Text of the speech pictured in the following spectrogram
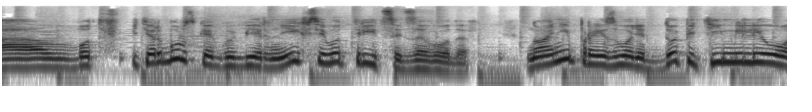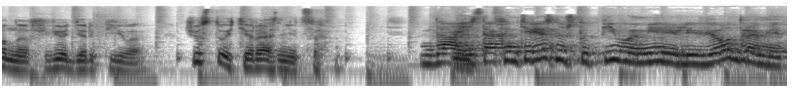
А вот в Петербургской губернии их всего 30 заводов. Но они производят до 5 миллионов ведер пива. Чувствуете разницу? Да, есть... и так интересно, что пиво мерили ведрами.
